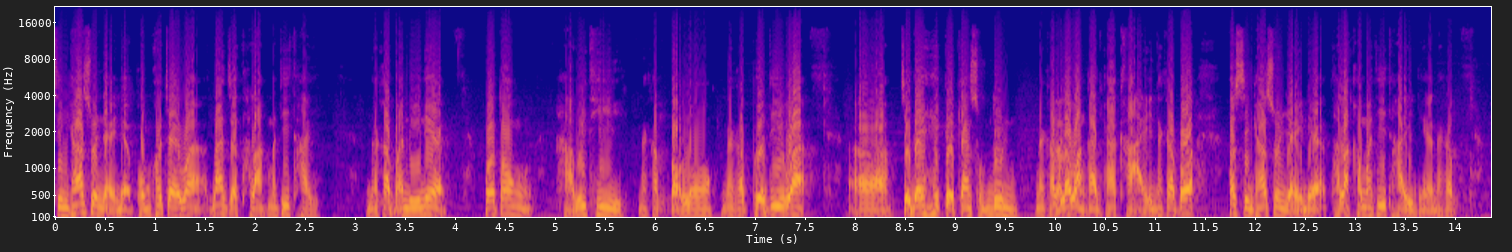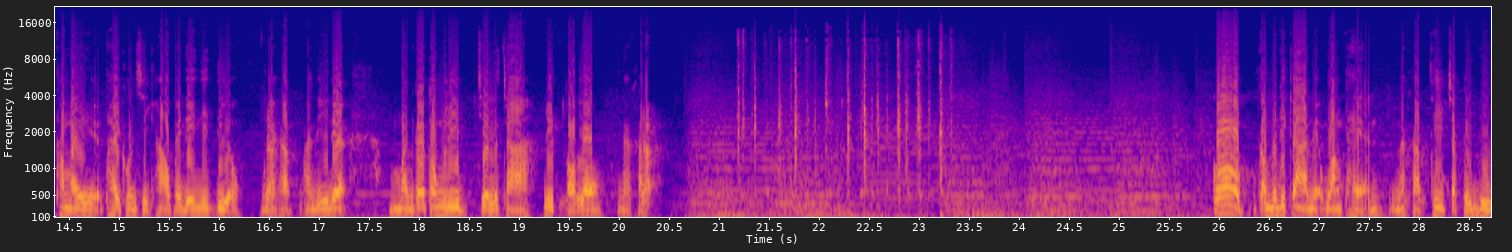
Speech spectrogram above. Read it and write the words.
สินค้าส่วนใหญ่เนี่ยผมเข้าใจว่าน่าจะทะลักมาที่ไทยนะครับ อันนี้เนี่ยก็ต้องหาวิธีนะครับต่อรองนะครับเพื่อที่ว่าเอ่อจะได้ให้เกิดการสมดุลนะครับครับระหว่างการค้าขายนะครับเพราะว่าถ้าสินค้าส่วนใหญ่เนี่ยทะลักเข้ามาที่ไทยเนี่ยนะครับทำไมไทยคนสีขาวไปได้นิดเดียวนะครับอันนี้เนี่ยมันก็ต้องรีบเจรจารีบต่อรองนะครับครับก็กรรมธิการเนี่ยวางแผนนะครับที่จะไปดู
